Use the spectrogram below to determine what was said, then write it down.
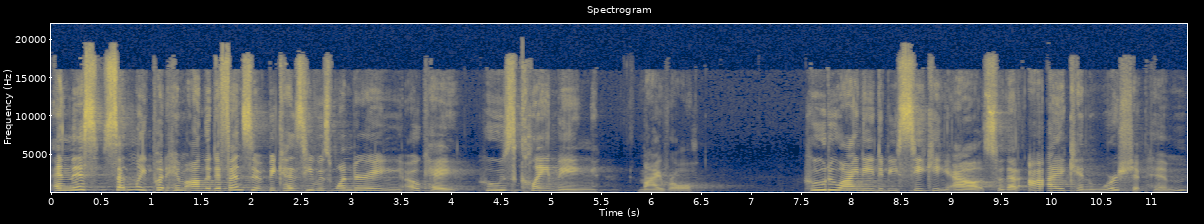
And this suddenly put him on the defensive because he was wondering okay, who's claiming my role? Who do I need to be seeking out so that I can worship him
